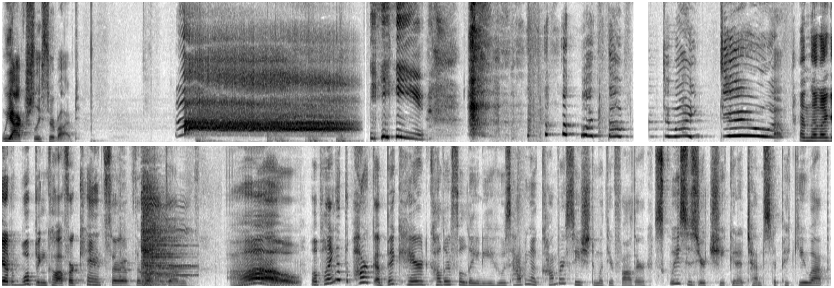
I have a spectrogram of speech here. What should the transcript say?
We actually survived. what the f do I do? And then I get whooping cough or cancer of the rectum. Oh. While playing at the park, a big haired, colorful lady who's having a conversation with your father squeezes your cheek and attempts to pick you up.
